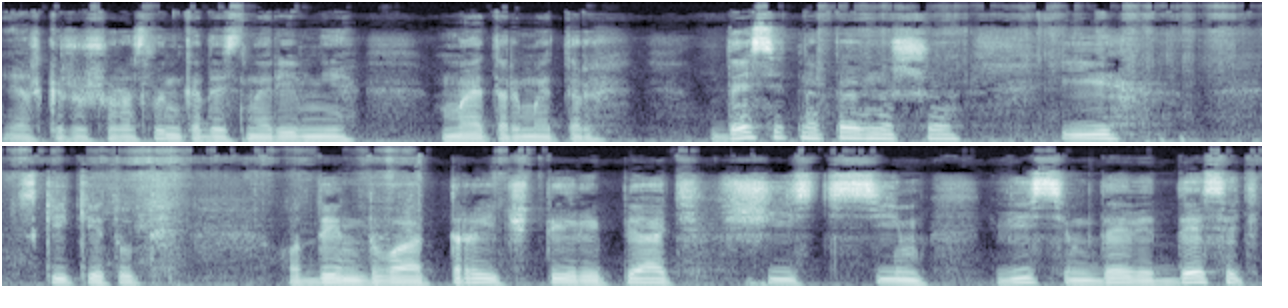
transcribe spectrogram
Я ж кажу, що рослинка десь на рівні метр, метр десять, напевно, що. І скільки тут? 1, 2, 3, 4, 5, 6, 7, 8, 9, 10,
